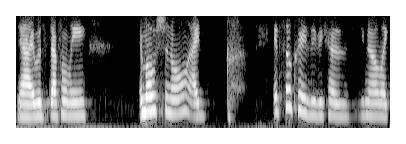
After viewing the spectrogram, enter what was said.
yeah, it was definitely emotional. I it's so crazy because you know like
